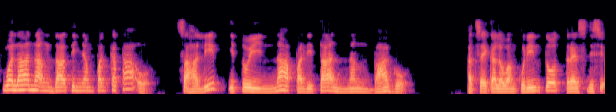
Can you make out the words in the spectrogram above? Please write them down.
Wala na ang dati niyang pagkatao. Sa halip, ito'y napalitan ng bago at sa ikalawang Korinto 3.18.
